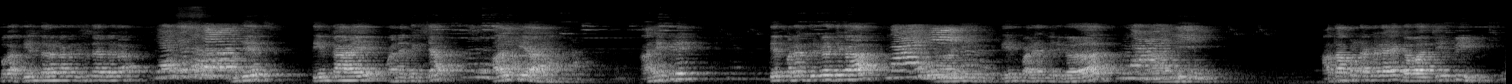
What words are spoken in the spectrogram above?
बघा तेल तरंगताना दिसत आहे आपल्याला? म्हणजेच तेल काय आहे? पाण्यापेक्षा हलके आहे. आहे की नाही? तेल पाण्यात विरघळते का? नाही. तेल पाण्यात विरघळत नाही. आता आपण टाकलेलं आहे गव्हाचे पीठ.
